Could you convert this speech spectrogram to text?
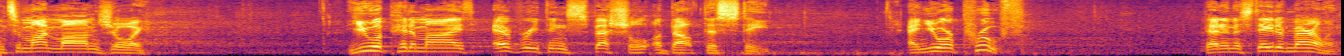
and to my mom, Joy. You epitomize everything special about this state. And you are proof that in the state of Maryland,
